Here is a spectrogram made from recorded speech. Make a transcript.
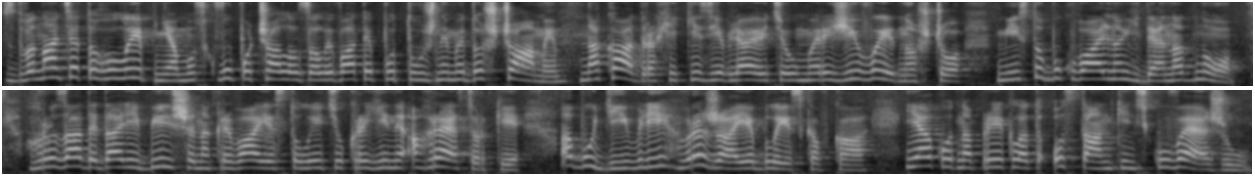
З 12 липня Москву почало заливати потужними дощами. На кадрах, які з'являються у мережі, видно, що місто буквально йде на дно. Гроза дедалі більше накриває столицю країни-агресорки, а будівлі вражає блискавка, як, от, наприклад, Останкінську вежу.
